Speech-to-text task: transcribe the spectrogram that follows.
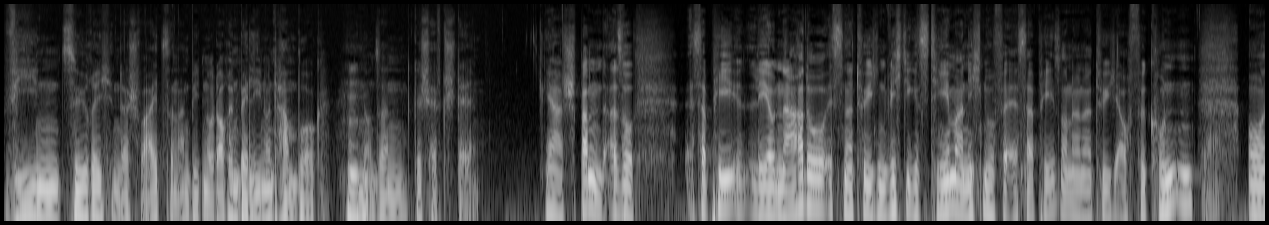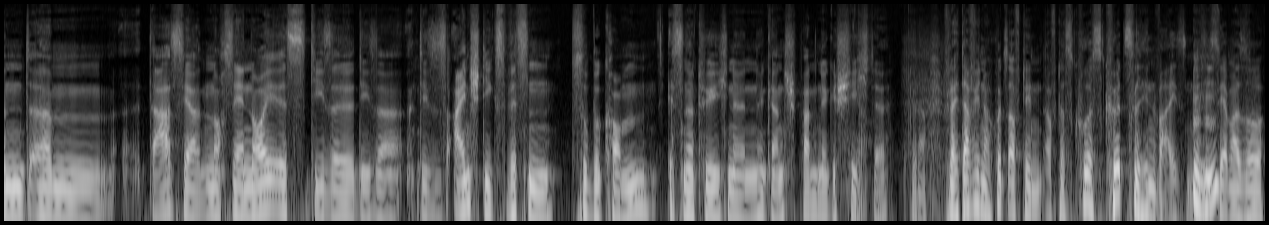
Wien, Zürich, in der Schweiz dann anbieten oder auch in Berlin und Hamburg mhm. in unseren Geschäftsstellen. Ja, spannend. Also SAP Leonardo ist natürlich ein wichtiges Thema, nicht nur für SAP, sondern natürlich auch für Kunden. Ja. Und ähm, da es ja noch sehr neu ist, diese, dieser, dieses Einstiegswissen zu bekommen, ist natürlich eine, eine ganz spannende Geschichte. Ja, genau. Vielleicht darf ich noch kurz auf, den, auf das Kurskürzel hinweisen. Das mhm. ist ja immer so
